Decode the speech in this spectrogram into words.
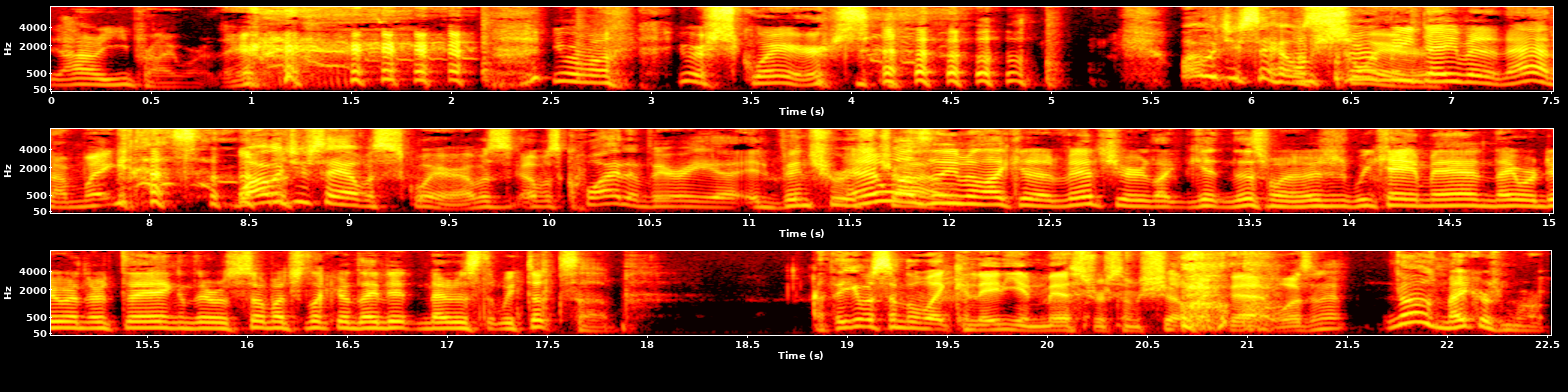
I don't know, you probably weren't there. you were you were square, so Why would you say I was I'm sure square? me, David, and Adam went. and got some. Why would you say I was square? I was I was quite a very uh, adventurous. And it child. wasn't even like an adventure, like getting this one. It was just we came in, they were doing their thing, and there was so much liquor they didn't notice that we took some. I think it was something like Canadian Mist or some shit like that, wasn't it? No, it was Maker's Mark.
